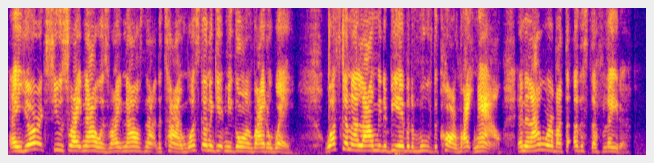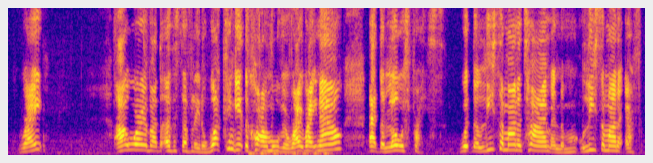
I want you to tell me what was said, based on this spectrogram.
And your excuse right now is right now is not the time. What's going to get me going right away? What's going to allow me to be able to move the car right now? And then I'll worry about the other stuff later, right? I'll worry about the other stuff later. What can get the car moving right right now at the lowest price? With the least amount of time and the least amount of effort.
